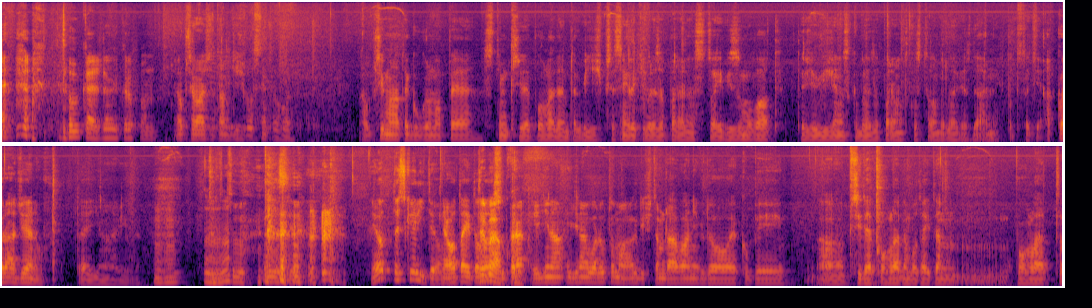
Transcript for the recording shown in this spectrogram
To ukáž na mikrofon. Jo, převážně tam vidíš vlastně tohle. A přímo na té Google mapě s tím 3D pohledem, tak vidíš přesně, kde ti bude zapadat. Dá se to i vyzumovat, takže víš, že dneska bude zapadat nad kostelem vedle hvězdárny. V podstatě akorát, že je nov. To je jediná nevýhoda. Mhm. Mhm. jo, to je skvělý, ty jo. Jo, tady tohle Třeba je super. Jediná, jediná vadu to má, když tam dává někdo jakoby eh, 3D pohled nebo tady ten pohled eh,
